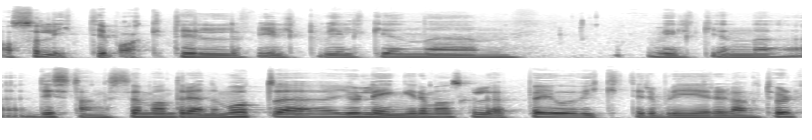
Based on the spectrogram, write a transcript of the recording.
også litt tilbake til hvilken, eh, hvilken eh, distanse man trener mot. Eh, jo lengre man skal løpe, jo viktigere blir langturen.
